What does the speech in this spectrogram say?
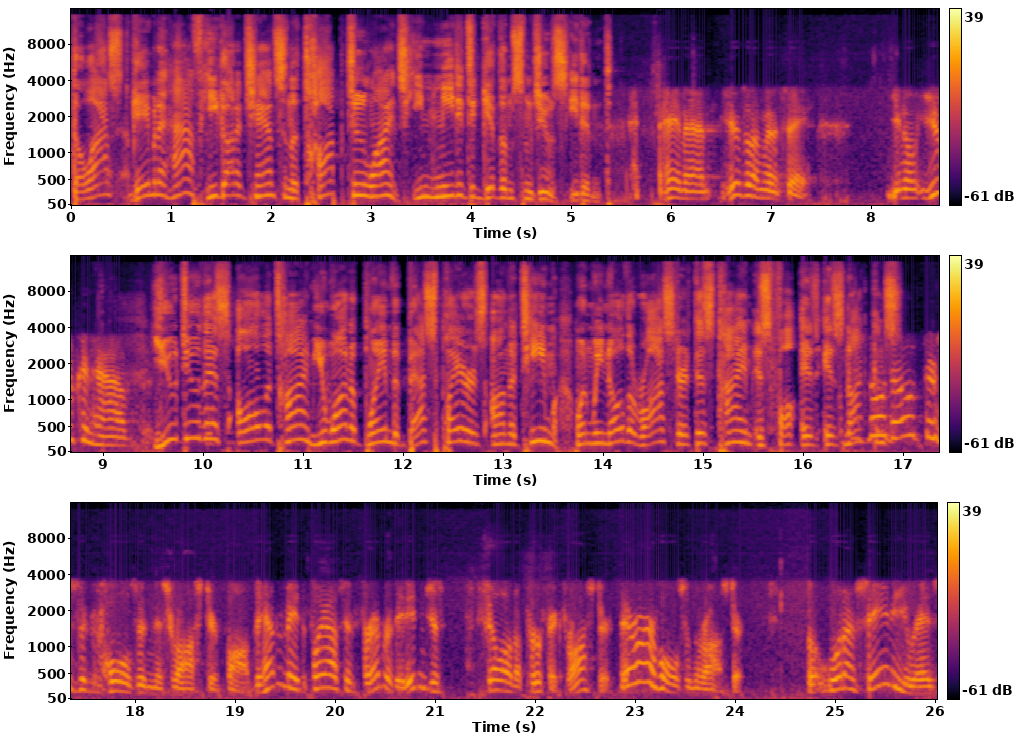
The last game and a half, he got a chance in the top two lines. He needed to give them some juice. He didn't. Hey, man, here's what I'm going to say. You know, you can have You do this all the time. You want to blame the best players on the team when we know the roster at this time is fa- is, is not. no cons- doubt there's the holes in this roster, Bob. They haven't made the playoffs in forever. They didn't just fill out a perfect roster. There are holes in the roster. But what I'm saying to you is,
